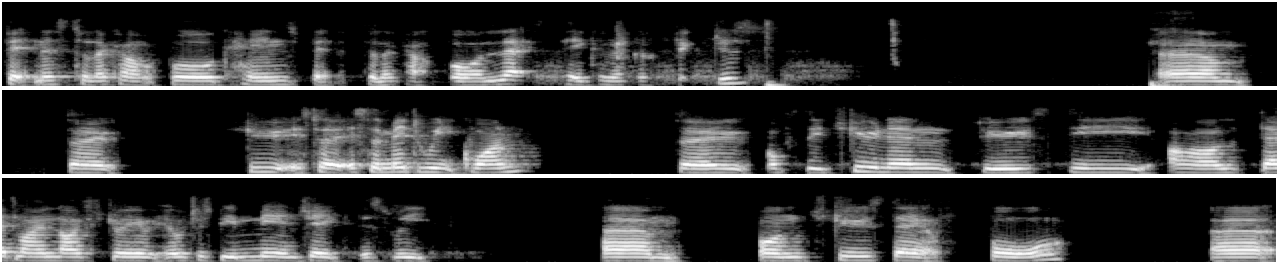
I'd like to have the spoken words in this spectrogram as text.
fitness to look out for, Kane's fitness to look out for. Let's take a look at fixtures. Um, so a it's a midweek one. So obviously tune in to see our deadline live stream. It'll just be me and Jake this week. Um, on Tuesday at four. Uh,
